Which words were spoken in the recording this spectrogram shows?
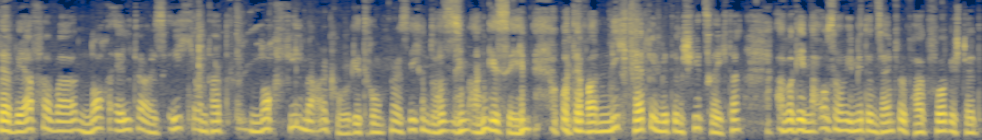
Der Werfer war noch älter als ich und hat noch viel mehr Alkohol getrunken als ich und du hast es ihm angesehen und er war nicht happy mit dem Schiedsrichter. Aber genauso habe ich mir den Central Park vorgestellt.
